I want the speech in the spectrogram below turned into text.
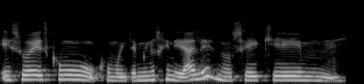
Eso es como, como en términos generales, no sé qué,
